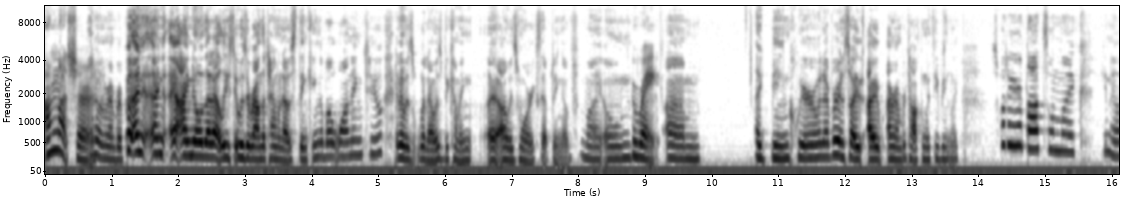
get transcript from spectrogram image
I'm not sure. I don't remember, but I, I, I know that at least it was around the time when I was thinking about wanting to, and it was when I was becoming, I, I was more accepting of my own, Right. um, like being queer or whatever. And so I, I, I remember talking with you, being like, so what are your thoughts on like, you know,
